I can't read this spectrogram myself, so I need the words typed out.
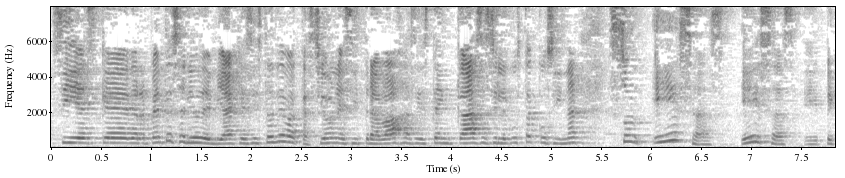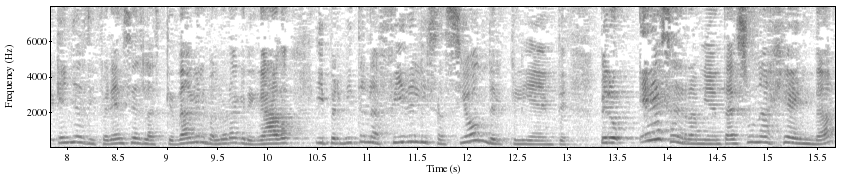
si es que de repente salió de viaje, si está de vacaciones, si trabaja, si está en casa, si le gusta cocinar. Son esas, esas eh, pequeñas diferencias las que dan el valor agregado y permiten la fidelización del cliente. Pero esa herramienta es una agenda,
